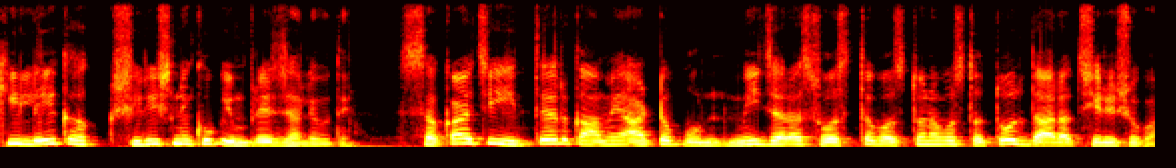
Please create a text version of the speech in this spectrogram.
की लेखक शिरीषने खूप इम्प्रेस झाले होते. सकाळची इतर कामे आटोपून मी जरा स्वस्त बसतो ना बसतो तोच दारात शिरीष उभा.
